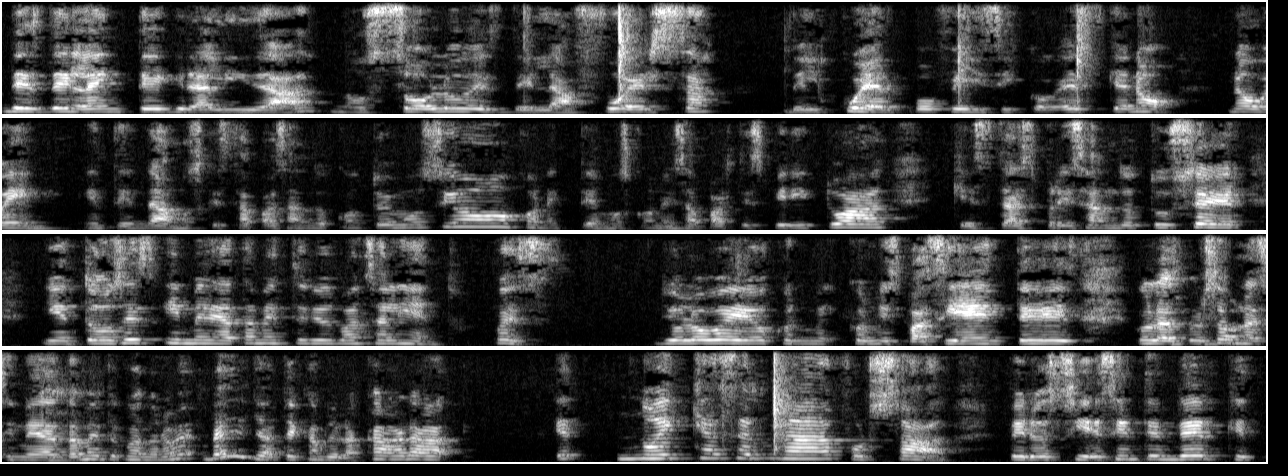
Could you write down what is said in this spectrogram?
desde la integralidad, no solo desde la fuerza del cuerpo físico, es que no, no ven, entendamos qué está pasando con tu emoción, conectemos con esa parte espiritual que está expresando tu ser y entonces inmediatamente ellos van saliendo. Pues yo lo veo con, mis pacientes, con las personas, inmediatamente cuando no ve, ve, ya te cambió la cara. Eh, no hay que hacer nada forzado, pero sí es entender que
